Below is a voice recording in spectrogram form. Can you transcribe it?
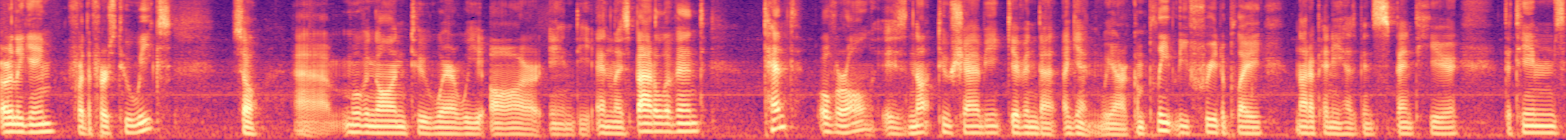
early game for the first two weeks. So uh, moving on to where we are in the Endless Battle event. 10th overall is not too shabby given that, again, we are completely free to play. Not a penny has been spent here. The teams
